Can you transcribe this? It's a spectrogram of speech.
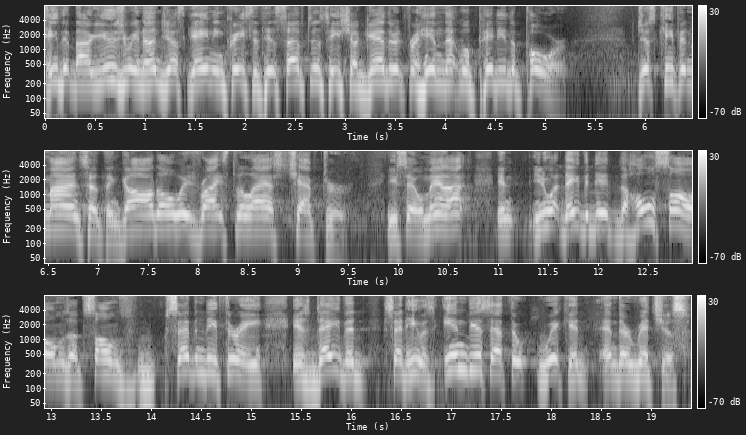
He that by usury and unjust gain increaseth his substance, he shall gather it for him that will pity the poor. Just keep in mind something. God always writes the last chapter. You say, well, man, I, and you know what David did? The whole Psalms of Psalms 73 is David said he was envious at the wicked and their riches.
